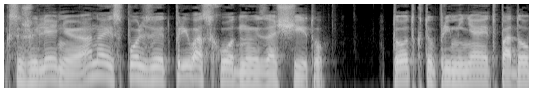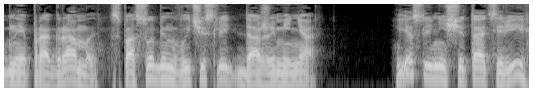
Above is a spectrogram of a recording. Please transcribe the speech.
К сожалению, она использует превосходную защиту. Тот, кто применяет подобные программы, способен вычислить даже меня. Если не считать Ри,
